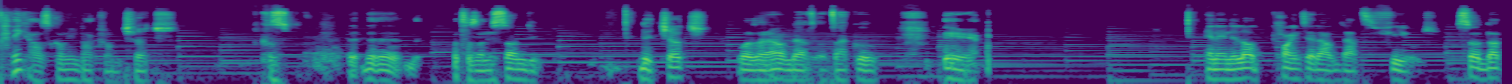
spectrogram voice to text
I think I was coming back from church because the, the, it was on a Sunday. The church was around that Utako area, and then the Lord pointed out that field, so that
